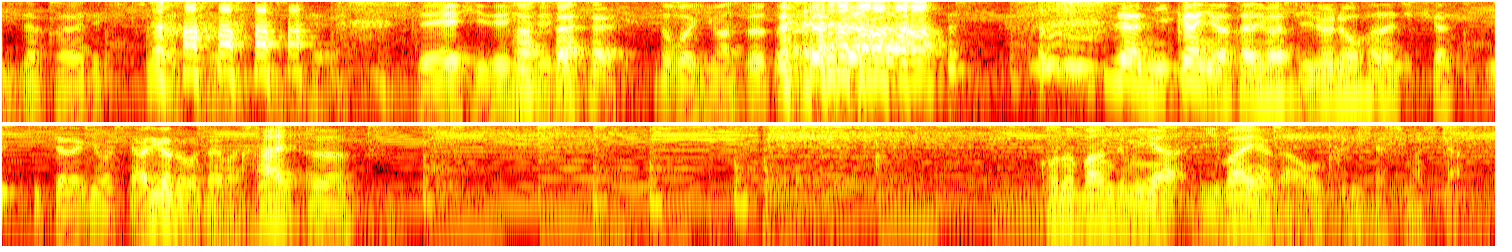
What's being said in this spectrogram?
居酒屋で聞きたいと思いますので、ぜひぜひぜひ。どこ行きます？じゃあ2回にわたりましていろいろお話聞かせていただきましてありがとうございました。はい、ありがとうございます。この番組はリバイアがお送りいたしました。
